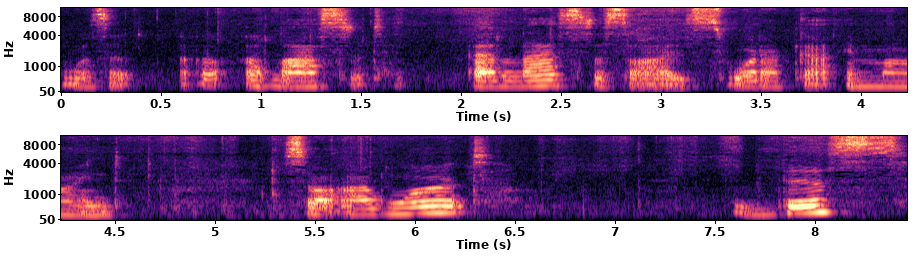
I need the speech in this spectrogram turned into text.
was a, a, elastic, elasticized what I've got in mind. So I want this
